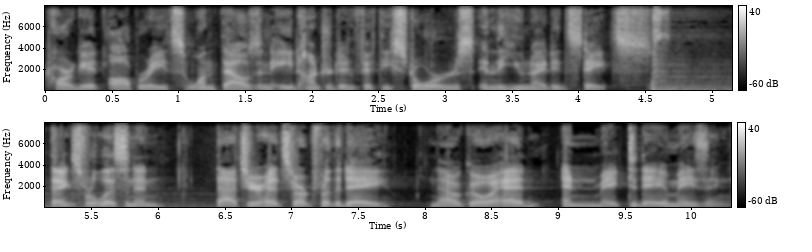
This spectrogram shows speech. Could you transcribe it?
Target operates 1,850 stores in the United States. Thanks for listening. That's your head start for the day. Now go ahead and make today amazing.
